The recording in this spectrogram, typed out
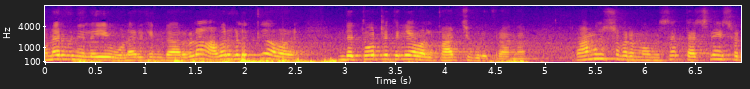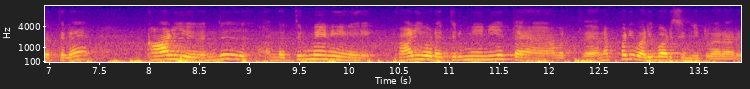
உணர்வு நிலையை உணர்கின்றார்களோ அவர்களுக்கு அவள் இந்த தோற்றத்திலே அவள் காட்சி கொடுக்குறாங்க. ராமகிருஷ்ண பரமஹம்சர் தட்சிணேஸ்வரத்தில் காளியை வந்து அந்த திருமேனி காளியோட திருமேனியை த அவர் தினப்படி வழிபாடு செஞ்சுட்டு வராரு.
